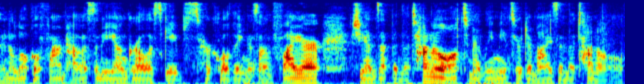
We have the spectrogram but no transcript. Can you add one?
in a local farmhouse, and a young girl escapes. Her clothing is on fire. She ends up in the tunnel. Ultimately, meets her demise in the tunnel,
